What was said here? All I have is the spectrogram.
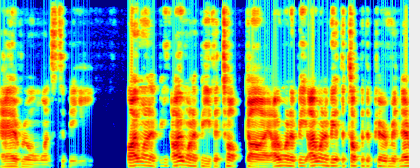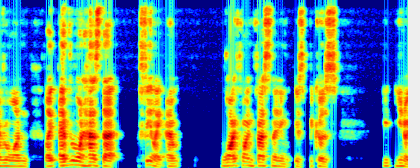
Everyone wants to be. I want to be. I want to be the top guy. I want to be. I want to be at the top of the pyramid, and everyone like everyone has that feeling. And what I find fascinating is because you, you know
